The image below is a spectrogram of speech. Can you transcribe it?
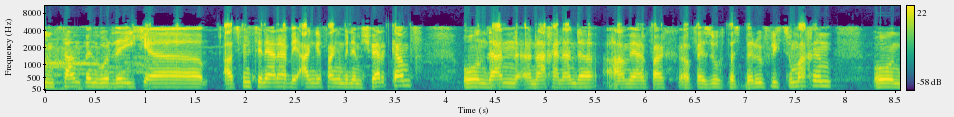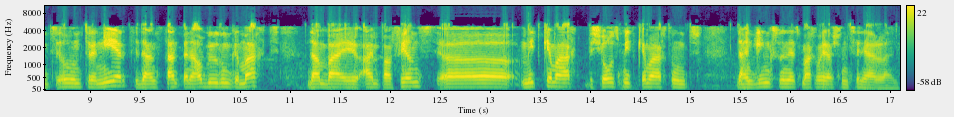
In Stuntman wurde ich äh, als 15 Jahre habe ich angefangen mit dem Schwertkampf und dann äh, nacheinander haben wir einfach äh, versucht, das beruflich zu machen und, und trainiert, dann Stuntman-Ausbildung gemacht, dann bei ein paar Films äh, mitgemacht, Shows mitgemacht und dann ging es und jetzt machen wir das schon 10 Jahre lang.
